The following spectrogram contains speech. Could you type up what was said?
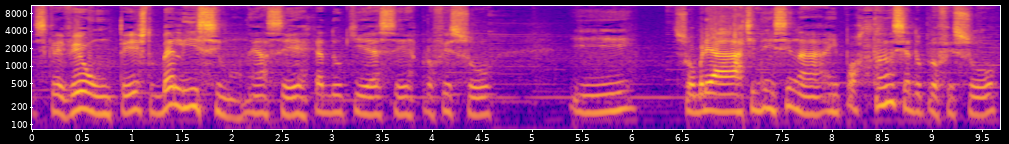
escreveu um texto belíssimo né, acerca do que é ser professor e sobre a arte de ensinar, a importância do professor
